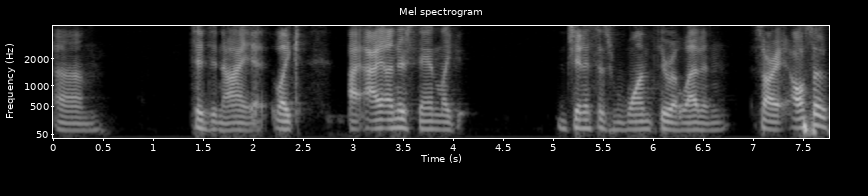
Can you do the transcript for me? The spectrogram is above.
um to deny it. Like I, I understand like Genesis one through eleven. Sorry. Also,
